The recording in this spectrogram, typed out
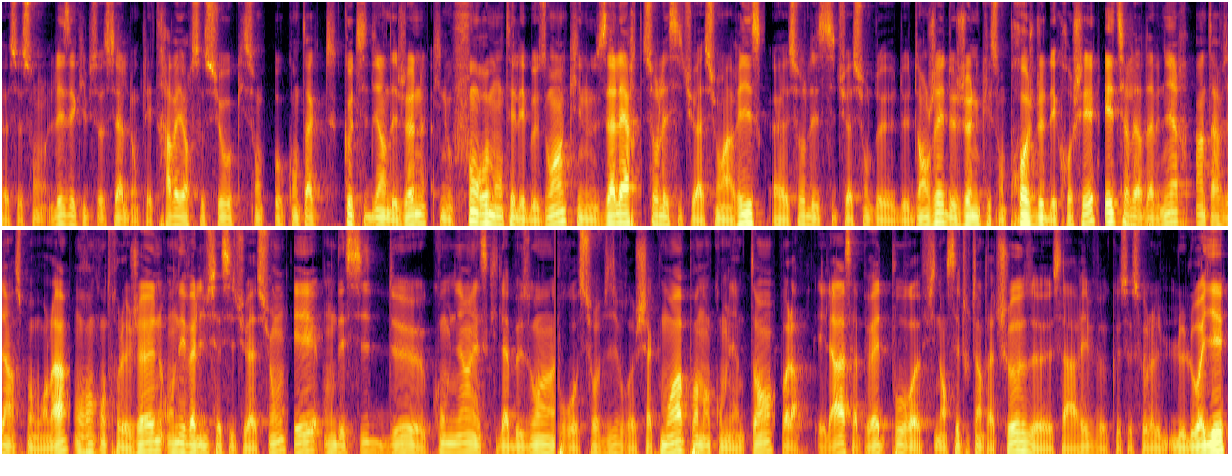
Euh, ce sont les équipes sociales, donc les travailleurs sociaux qui sont au contact quotidien des jeunes, qui nous font remonter les besoins, qui nous alertent sur les situations à risque, euh, sur les situations de, danger, de jeunes qui sont proches de décrocher. Et Tirelire d'avenir intervient à ce moment-là. On rencontre le jeune, on évalue sa situation et on décide de combien est-ce qu'il a besoin pour survivre chaque mois, pendant combien de temps. Voilà. Et là, ça peut être pour financer tout un tas de choses. Euh, ça arrive que ce soit le loyer.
